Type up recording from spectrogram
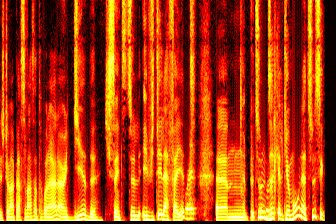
justement Persévérance entrepreneuriale, un guide qui s'intitule Éviter la faillite. Euh, peux-tu nous mm-hmm. dire quelques mots là-dessus? C'est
